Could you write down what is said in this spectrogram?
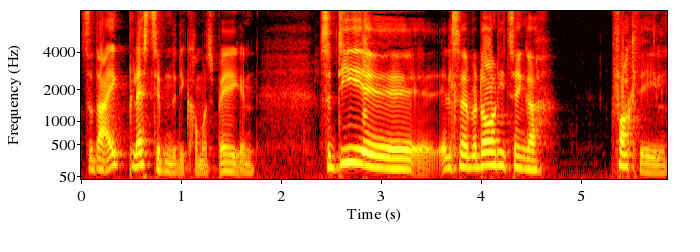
Så der er ikke plads til dem, når de kommer tilbage igen. Så de, øh, El Salvador, de tænker, fuck det hele.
